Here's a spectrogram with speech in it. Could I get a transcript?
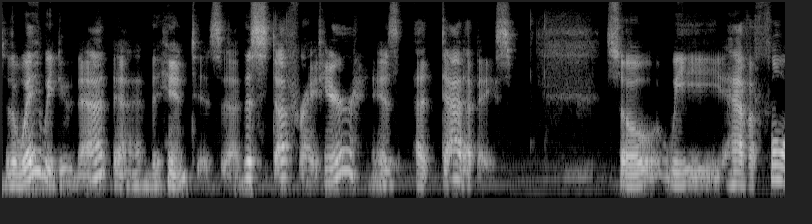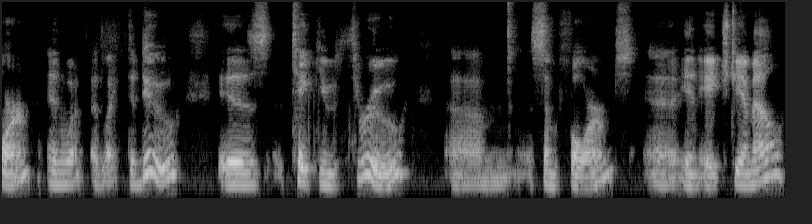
So the way we do that, uh, the hint is uh, this stuff right here is a database. So we have a form, and what I'd like to do is take you through um, some forms uh, in HTML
